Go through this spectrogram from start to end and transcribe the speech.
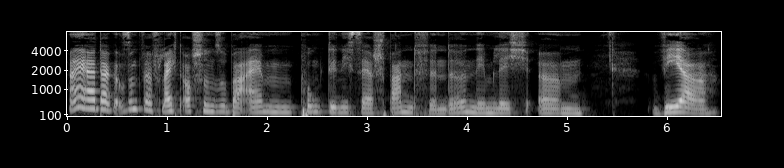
Naja, ah da sind wir vielleicht auch schon so bei einem Punkt, den ich sehr spannend finde, nämlich ähm, wer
